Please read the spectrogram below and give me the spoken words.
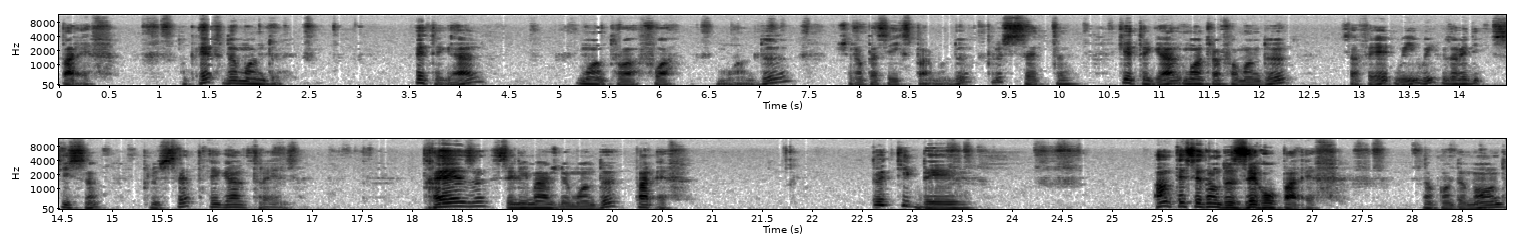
par f. Donc f de moins 2 est égal moins 3 fois moins 2, je vais remplacer x par moins 2, plus 7, qui est égal, moins 3 fois moins 2, ça fait, oui, oui, vous avez dit 6, hein, plus 7 égale 13. 13, c'est l'image de moins 2 par f. Petit b, antécédent de 0 par f. Donc on demande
